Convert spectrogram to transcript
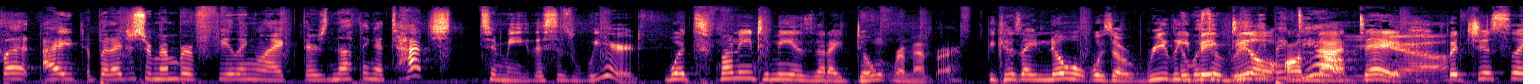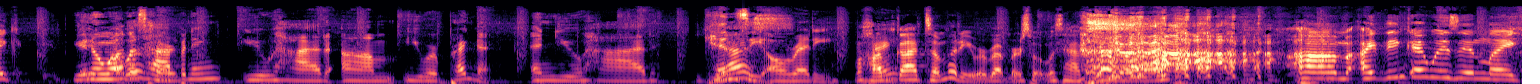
but I, but I just remember feeling like there's nothing attached to me. This is weird. What's funny to me is that I don't remember because I know it was a really was big a really deal big on deal. that day. Yeah. But just like You know what was motherhood- happening? You had, um, you were pregnant, and you had Kenzie Yes. already. Well, I'm glad somebody remembers what was happening in my life. Um, I think I was in like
